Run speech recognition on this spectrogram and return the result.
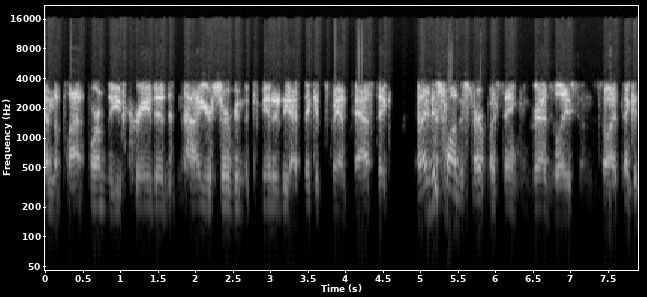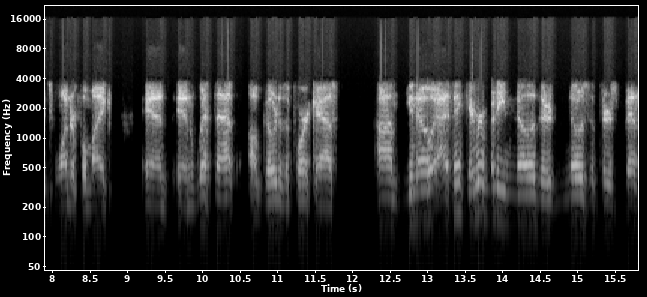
and the platform that you've created and how you're serving the community. I think it's fantastic. And I just wanted to start by saying congratulations. So I think it's wonderful, Mike. And and with that, I'll go to the forecast. Um, you know, I think everybody know there knows that there's been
